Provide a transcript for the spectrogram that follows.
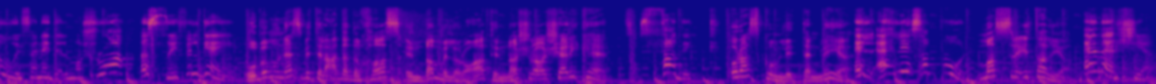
أول فنادق المشروع الصيف الجاي. وبمناسبة العدد الخاص انضم لرعاة النشرة شركات. سوديك أوراسكوم للتنمية. الأهلي صبور مصر إيطاليا. إنرشيا.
